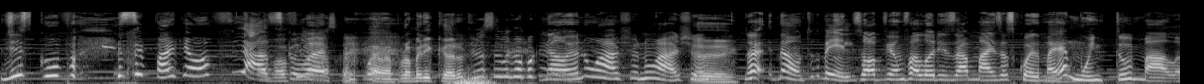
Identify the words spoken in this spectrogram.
desculpa. Esse parque é um fiasco, É um fiasco. Ué, mas pro americano devia ser legal pra caramba. Não, eu não acho, eu não acho. É. Não, é- não, tudo bem, eles óbvio iam valorizar mais as coisas, mas é muito mala.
